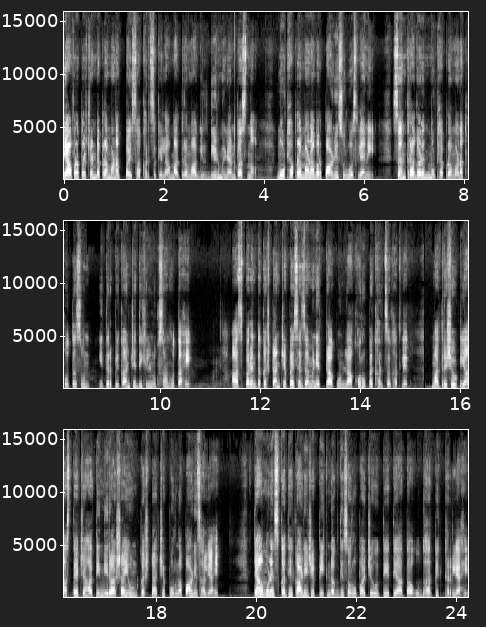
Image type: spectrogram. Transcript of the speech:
त्यावर प्रचंड प्रमाणात पैसा खर्च केला मात्र मागील दीड महिन्यांपासून मोठ्या प्रमाणावर पाणी सुरू असल्याने संत्रा गळण मोठ्या प्रमाणात होत असून इतर पिकांचे देखील नुकसान होत आहे. आजपर्यंत कष्टांचे पैसे जमिनीत टाकून लाखो रुपये खर्च घातलेत मात्र शेवटी आज त्याच्या हाती निराशा येऊन कष्टाचे पूर्ण पाणी झाले आहेत त्यामुळेच कधी काळी जे पीक नगदी स्वरूपाचे होते ते आता उधार पीक ठरले आहे.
